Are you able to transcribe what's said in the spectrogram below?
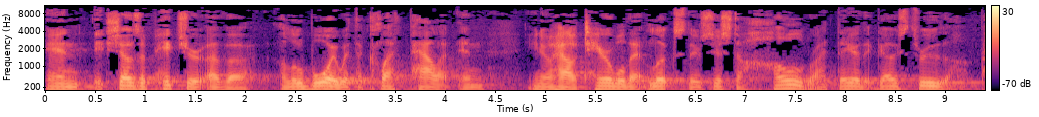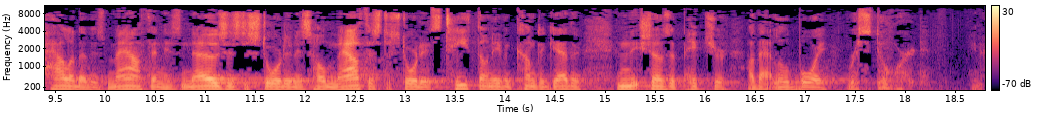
And it shows a picture of a, a little boy with a cleft palate and you know how terrible that looks. There's just a hole right there that goes through the palate of his mouth, and his nose is distorted, and his whole mouth is distorted, his teeth don't even come together. And it shows a picture of that little boy restored, you know.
